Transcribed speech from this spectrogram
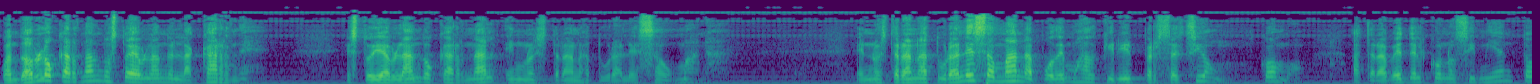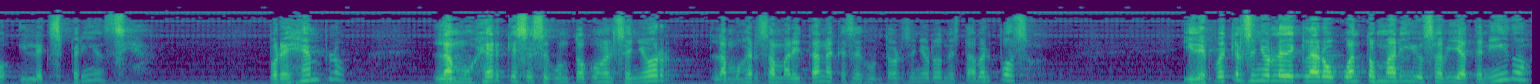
Cuando hablo carnal no estoy hablando en la carne, estoy hablando carnal en nuestra naturaleza humana. En nuestra naturaleza humana podemos adquirir percepción. ¿Cómo? A través del conocimiento y la experiencia. Por ejemplo, la mujer que se juntó con el Señor, la mujer samaritana que se juntó al Señor donde estaba el pozo. Y después que el Señor le declaró cuántos maridos había tenido,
